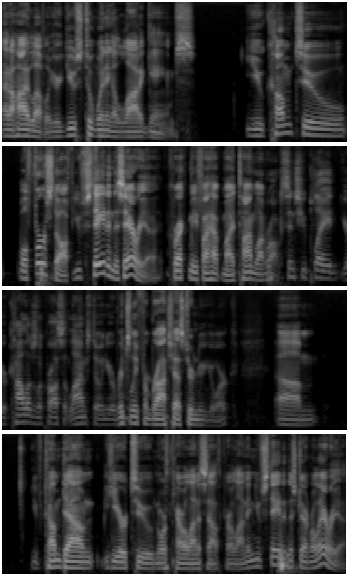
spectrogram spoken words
at a high level. You're used to winning a lot of games. You come to well, first off, you've stayed in this area. Correct me if I have my timeline wrong. Since you played your college lacrosse at Limestone, you're originally from Rochester, New York. Um, you've come down here to North Carolina, South Carolina, and you've stayed in this general area.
